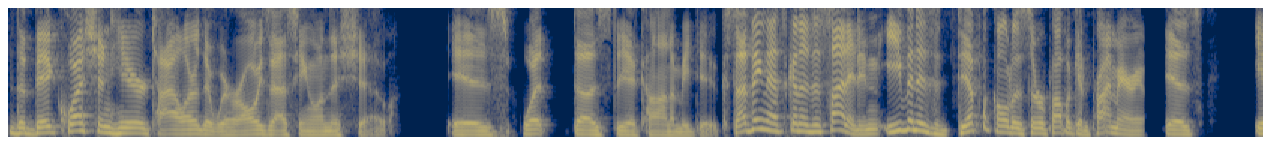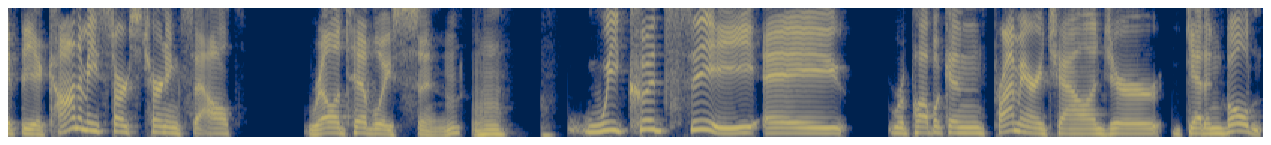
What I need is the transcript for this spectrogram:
The big question here, Tyler, that we're always asking on this show is what does the economy do? Because I think that's going to decide it. And even as difficult as the Republican primary is, if the economy starts turning south, relatively soon, mm-hmm. we could see a Republican primary challenger get emboldened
